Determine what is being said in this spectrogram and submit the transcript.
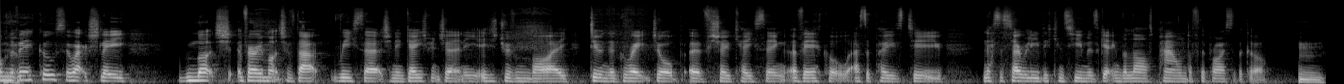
on yeah. the vehicle. So actually, much, very much of that research and engagement journey is driven by doing a great job of showcasing a vehicle as opposed to necessarily the consumers getting the last pound off the price of the car. Mm.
